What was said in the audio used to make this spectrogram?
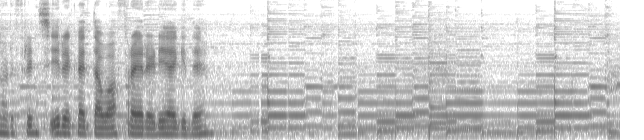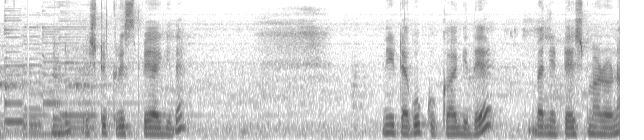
ನೋಡಿ ಫ್ರೆಂಡ್ಸ್, ಹೀರೆಕಾಯಿ ತವಾ ಫ್ರೈ ರೆಡಿಯಾಗಿದೆ ನೋಡಿ, ಎಷ್ಟು ಕ್ರಿಸ್ಪಿಯಾಗಿದೆ ನೀಟಾಗೂ ಕುಕ್ ಆಗಿದೆ. ಬನ್ನಿ ಟೇಸ್ಟ್ ಮಾಡೋಣ.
